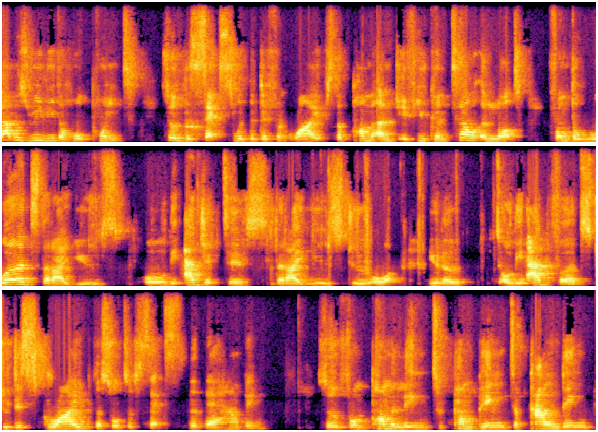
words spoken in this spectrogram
That was really the whole point. So the sex with the different wives, the pom, and if you can tell a lot from the words that I use or the adjectives that I use to, or, you know, or the adverbs to describe the sort of sex that they're having. So from pummeling to pumping to pounding.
